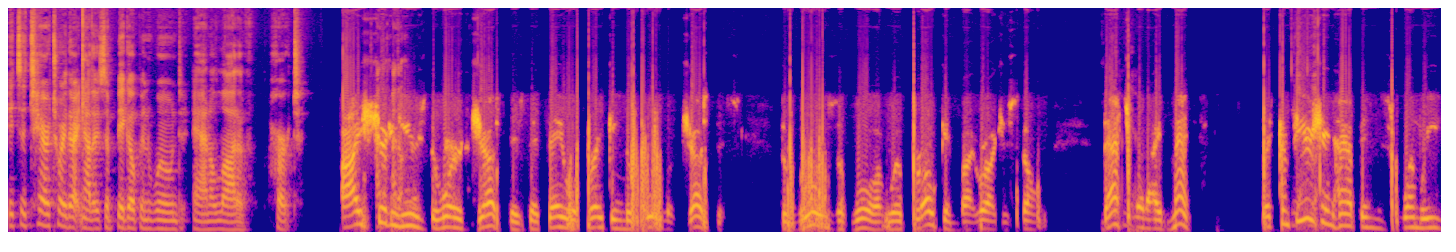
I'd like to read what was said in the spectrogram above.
it's a territory that right now there's a big open wound and a lot of hurt I should have used the word justice, that they were breaking the rule of justice. The rules of law were broken by Roger Stone. That's what I meant. But confusion happens when we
